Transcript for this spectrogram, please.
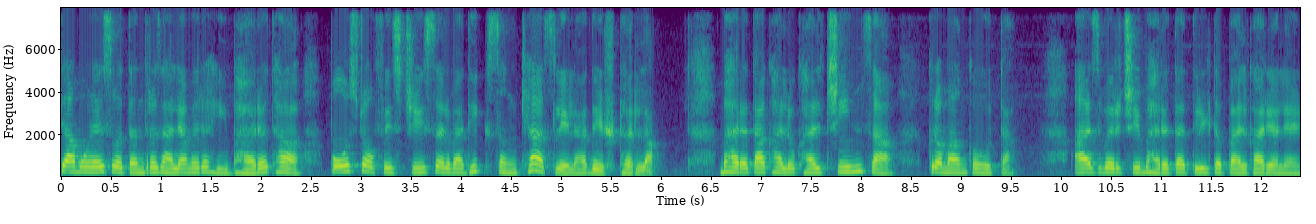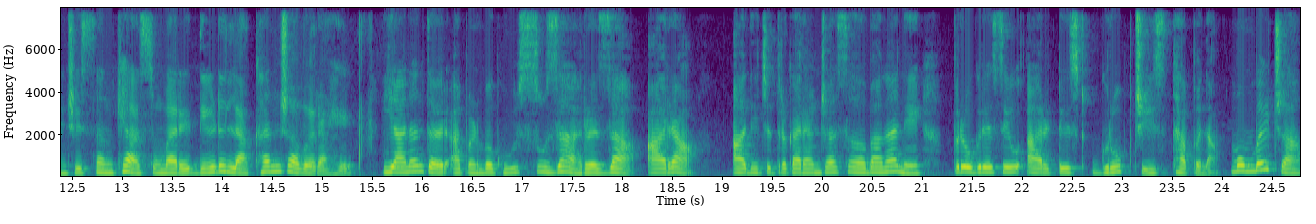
त्यामुळे स्वतंत्र झाल्यावरही भारत हा पोस्ट ऑफिसची सर्वाधिक संख्या असलेला देश ठरला. भारताखालोखाल चीनचा क्रमांक होता. आजवरची भारतातील टपाल कार्यालयांची संख्या सुमारे दीड लाखांच्या वर आहे. यानंतर आपण बघू सुजा रजा आरा आदी चित्रकारांच्या सहभागाने प्रोग्रेसिव्ह आर्टिस्ट ग्रुपची स्थापना. मुंबईच्या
